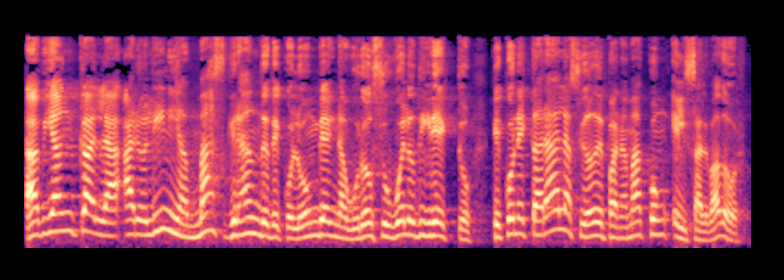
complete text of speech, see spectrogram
Avianca, la aerolínea más grande de Colombia, inauguró su vuelo directo que conectará a la ciudad de Panamá con El Salvador.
